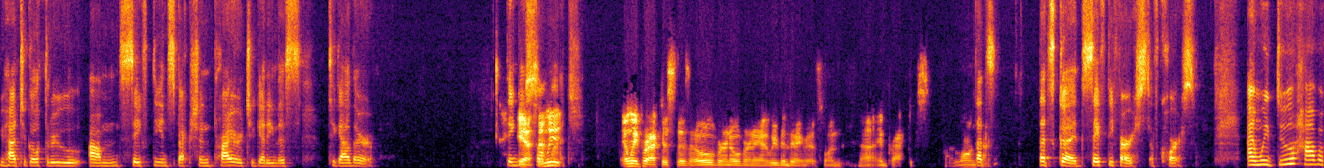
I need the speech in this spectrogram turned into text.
you had to go through um, safety inspection prior to getting this together. Thank you Yes, so and we- much. And we practice this over and over and again we've been doing this one uh, in practice for a long time That's that's good. Safety first, of course. And we do have a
